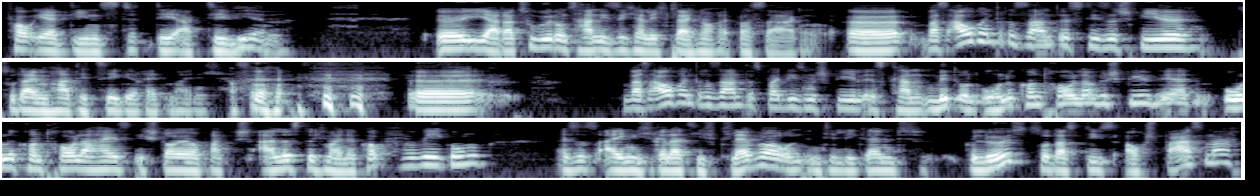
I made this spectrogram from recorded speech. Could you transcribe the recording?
VR-Dienst deaktivieren. Äh, ja, dazu würde uns Hanni sicherlich gleich noch etwas sagen. Äh, was auch interessant ist, dieses Spiel, zu deinem HTC-Gerät meine ich. Äh, was auch interessant ist bei diesem Spiel, es kann mit und ohne Controller gespielt werden. Ohne Controller heißt, ich steuere praktisch alles durch meine Kopfbewegung. Es ist eigentlich relativ clever und intelligent gelöst, so dass dies auch Spaß macht.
